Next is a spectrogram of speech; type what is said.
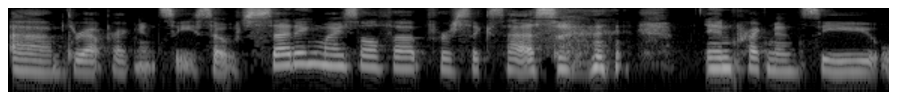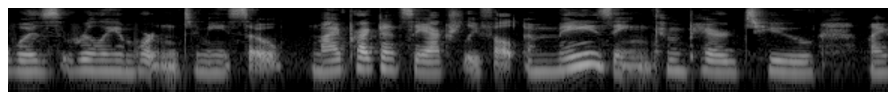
Um, throughout pregnancy. So, setting myself up for success in pregnancy was really important to me. So, my pregnancy actually felt amazing compared to my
